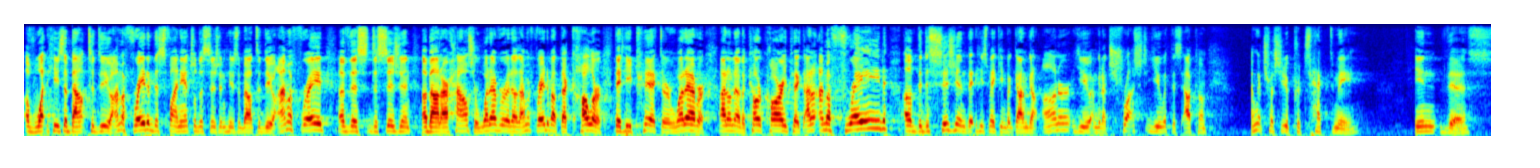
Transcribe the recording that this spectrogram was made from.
of what he's about to do. I'm afraid of this financial decision he's about to do. I'm afraid of this decision about our house or whatever it is. I'm afraid about that color that he picked or whatever. I don't know, the color car he picked. I am afraid of the decision that he's making. But God, I'm going to honor you. I'm going to trust you with this outcome. I'm going to trust you to protect me in this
